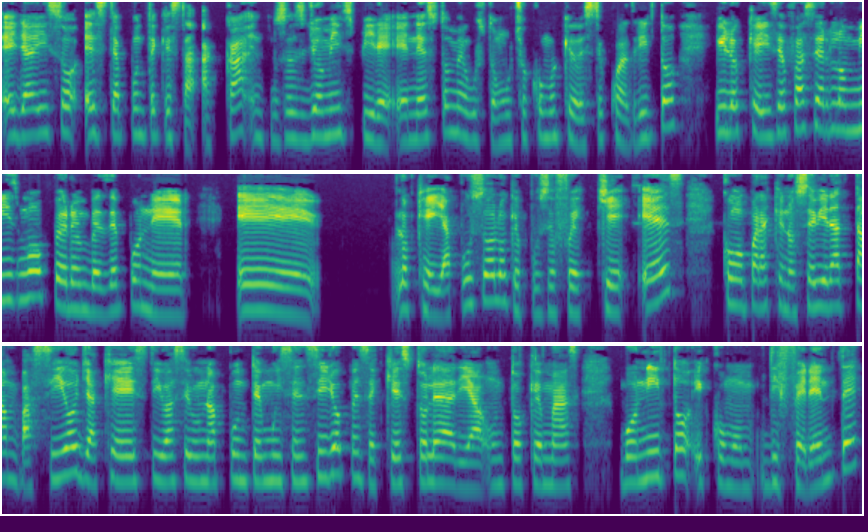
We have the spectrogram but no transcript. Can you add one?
ella hizo este apunte que está acá, entonces yo me inspiré en esto, me gustó mucho cómo quedó este cuadrito y lo que hice fue hacer lo mismo, pero en vez de poner eh, lo que ella puso, lo que puse fue que es, como para que no se viera tan vacío, ya que este iba a ser un apunte muy sencillo, pensé que esto le daría un toque más bonito y como diferente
